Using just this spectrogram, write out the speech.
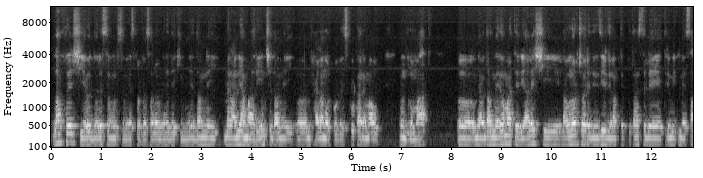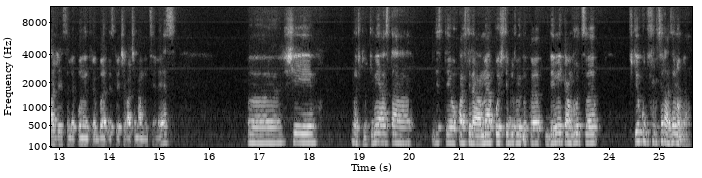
La fel și eu doresc să mulțumesc profesorilor mele de chimie, doamnei Melania Marin și doamnei uh, Mihaela Morcovescu, care m-au îndrumat, uh, mi-au dat mereu materiale și la în orice ore din zi și de noapte puteam să le trimit mesaje, să le pun întrebări despre ceva ce n-am înțeles. Uh, și, nu știu, chimia asta este o pasiune a mea pur și simplu pentru că de mic am vrut să știu cum funcționează lumea.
